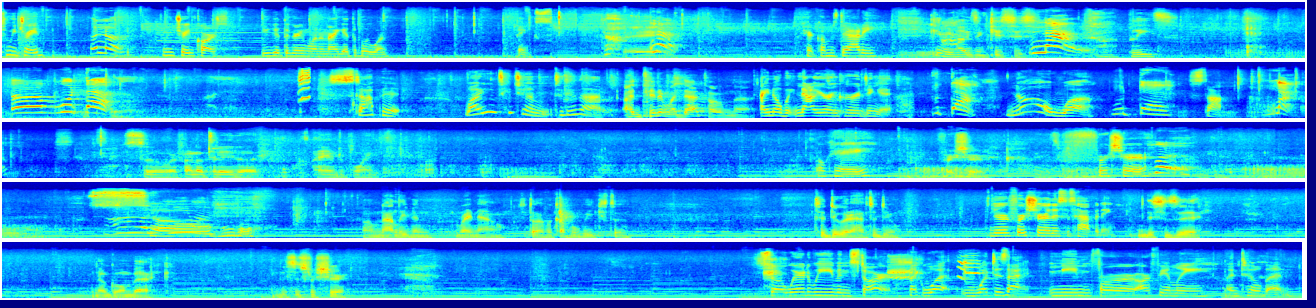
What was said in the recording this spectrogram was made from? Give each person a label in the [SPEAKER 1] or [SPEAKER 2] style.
[SPEAKER 1] Can we trade?
[SPEAKER 2] Oh no.
[SPEAKER 1] Can we trade cars? You get the green one and I get the blue one. Thanks.
[SPEAKER 3] Hey,
[SPEAKER 1] Here comes daddy.
[SPEAKER 3] give me hugs and kisses,
[SPEAKER 2] No.
[SPEAKER 3] please.
[SPEAKER 2] Uh, put that.
[SPEAKER 1] Stop it. Why do you teach him to do that?
[SPEAKER 3] I did it. My dad taught him that.
[SPEAKER 1] I know, but now you're encouraging it.
[SPEAKER 2] Put that.
[SPEAKER 1] No.
[SPEAKER 2] Put that.
[SPEAKER 1] Stop.
[SPEAKER 2] No.
[SPEAKER 3] So I found out today that I am deploying.
[SPEAKER 1] Okay,
[SPEAKER 3] For sure. I think it's right.
[SPEAKER 1] for sure. So,
[SPEAKER 3] I'm not leaving right now. Still have a couple weeks to to do what I have to do.
[SPEAKER 1] you're for sure this is happening.
[SPEAKER 3] This is it. No going back. This is for sure.
[SPEAKER 1] So where do we even start? Like what what does that mean for our family until then?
